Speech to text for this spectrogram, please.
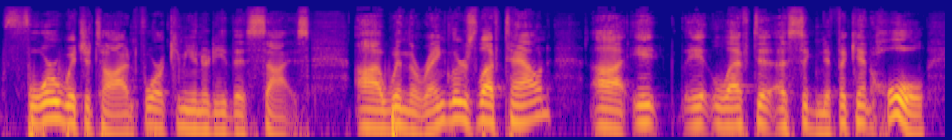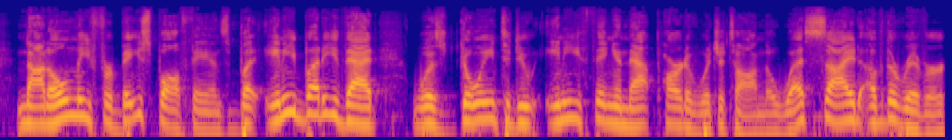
for Wichita and for a community this size. Uh, when the Wranglers left town, uh, it it left a, a, significant hole not only for baseball fans but anybody that was going to do anything in that part of Wichita on the west side of the river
